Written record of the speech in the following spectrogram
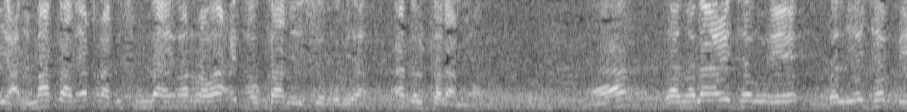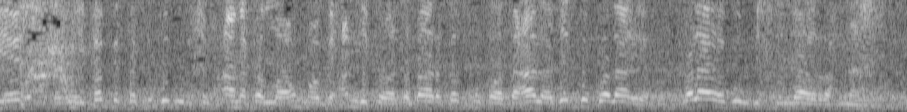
يعني ما كان يقرأ بسم الله مرة واحد أو كان يسر بها. هذا الكلام يعني. ها؟ كان لا يجهر إيه بل يجهر بإيه؟ يكبر تقول سبحانك اللهم وبحمدك وتبارك اسمك وتعالى جدك ولا إيه؟ ولا يقول بسم الله الرحمن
